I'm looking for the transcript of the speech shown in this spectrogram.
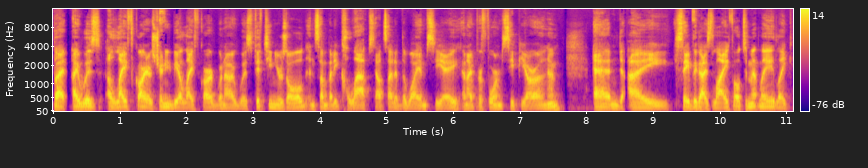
But I was a lifeguard. I was training to be a lifeguard when I was 15 years old, and somebody collapsed outside of the YMCA, and I performed CPR on him and I saved the guy's life ultimately. Like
